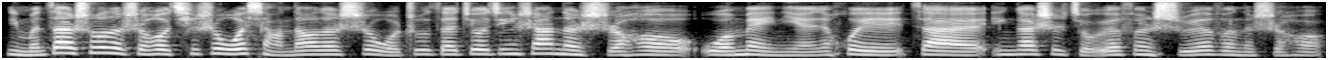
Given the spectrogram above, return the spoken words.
你们在说的时候，其实我想到的是，我住在旧金山的时候，我每年会在应该是九月份、十月份的时候，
